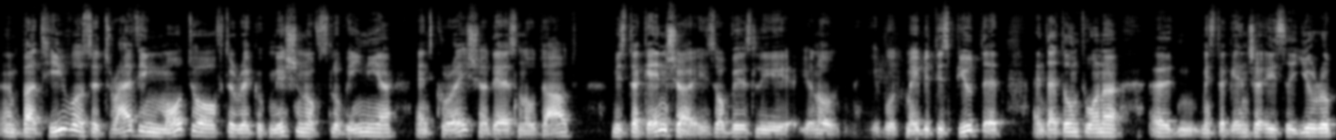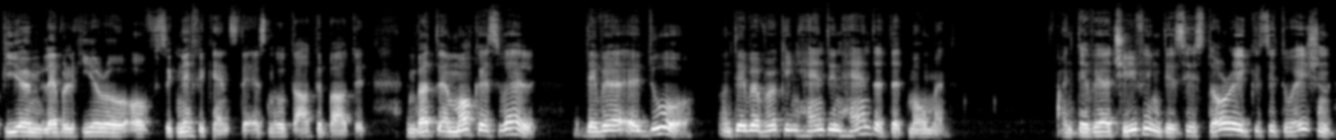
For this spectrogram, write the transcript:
Um, but he was a driving motor of the recognition of Slovenia and Croatia, there's no doubt. Mr. Genscher is obviously, you know, would maybe dispute that. And I don't want to, uh, Mr. Genscher is a European level hero of significance. There's no doubt about it. But uh, Mock as well, they were a duo and they were working hand in hand at that moment. And they were achieving this historic situation.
